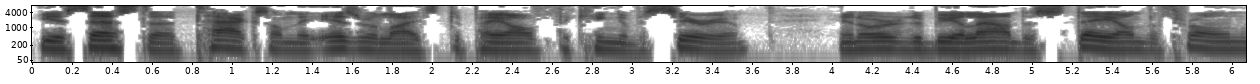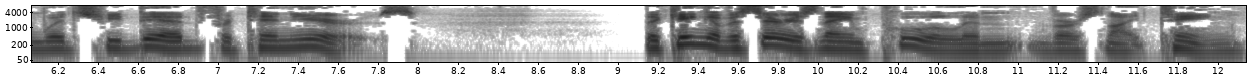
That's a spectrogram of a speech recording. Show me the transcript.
He assessed a tax on the Israelites to pay off the king of Assyria in order to be allowed to stay on the throne, which he did for ten years. The king of Assyria is named Pul in verse 19.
